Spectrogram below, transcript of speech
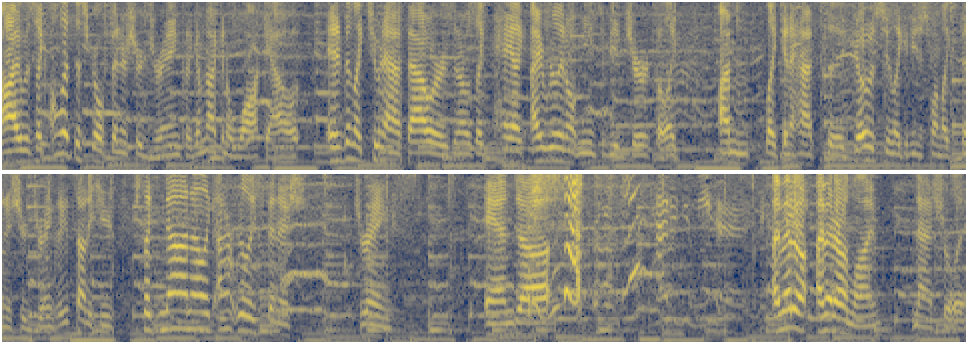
I was like, I'll let this girl finish her drink. Like I'm not gonna walk out. It had been like two and a half hours, and I was like, hey, like I really don't mean to be a jerk, but like I'm like gonna have to go soon. Like if you just want to like finish your drink, like it's not a huge. She's like, no, nah, no, nah, like I don't really finish drinks. And uh, How did you meet her? I met her. I met her online. Naturally,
